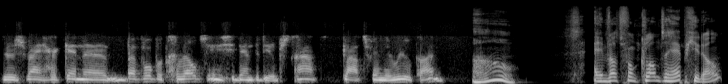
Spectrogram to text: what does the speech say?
Dus wij herkennen bijvoorbeeld geweldsincidenten die op straat plaatsvinden in real time. Oh. En wat voor klanten heb je dan?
